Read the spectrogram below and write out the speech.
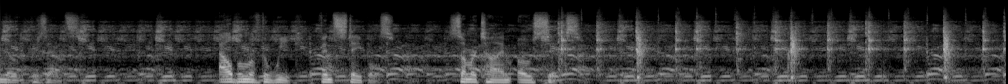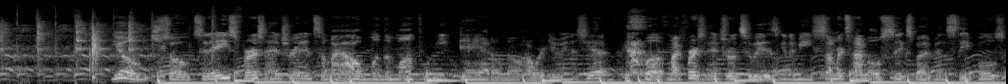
Note presents Album of the Week, Vince Staples, Summertime 06. Yo, so today's first entry into my album of the month weekday. I don't know how we're doing this yet, but my first intro to it is gonna be Summertime 06 by Vince Staples.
